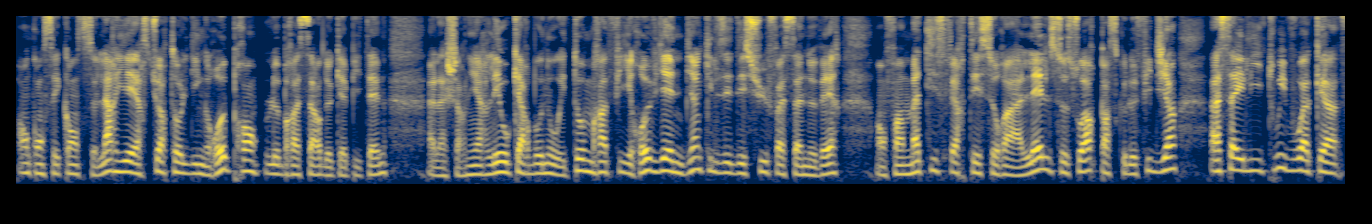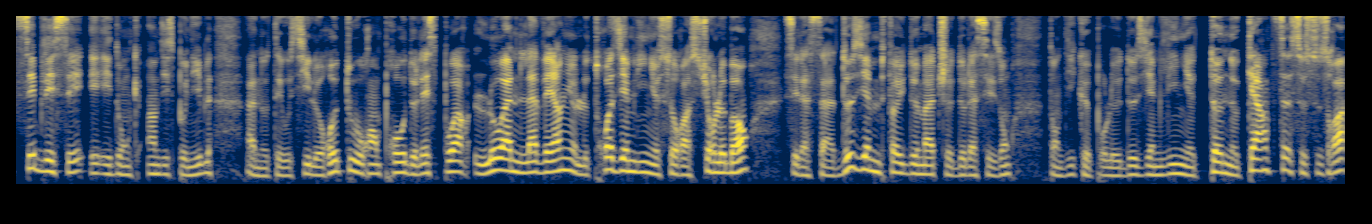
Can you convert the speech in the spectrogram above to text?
En conséquence, l'arrière Stuart Holding reprend le brassard de capitaine. À la charnière, Léo Carbonneau et Tom Raffi reviennent bien qu'ils aient déçu face à Nevers. Enfin, Mathis Ferté sera à l'aile ce soir parce que le Fidjien Asaeli Tuivuaka s'est blessé et est donc indisponible. À noter aussi le retour en pro de l'espoir Lohan Lavergne. Le troisième ligne sera sur le banc. C'est là sa deuxième feuille de match de la saison. Tandis que pour le deuxième ligne, Ton Carts, ce sera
